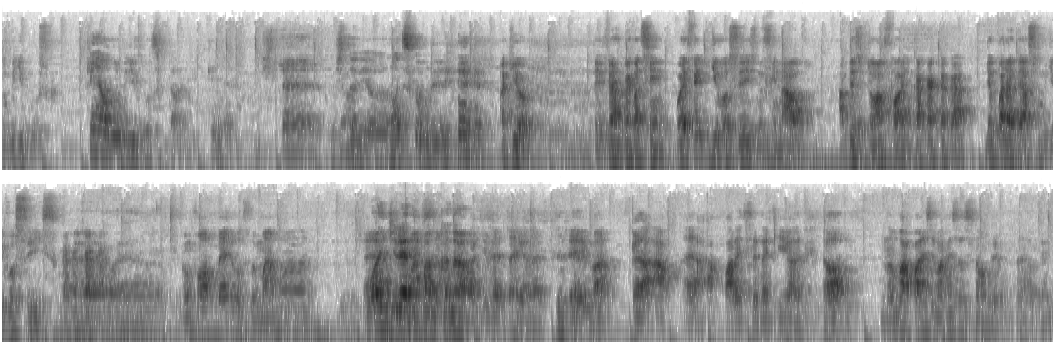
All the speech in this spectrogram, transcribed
Noob de Busca. Quem é o noob de busca, galera? Quem é? Mistério. Misterioso, vamos descobrir. Aqui, ó. Ele fez a pergunta assim: O efeito de vocês no final apresentou uma falha. KKKK. Deu para ver a soma de vocês. KKKK. Não foi uma pergunta, foi mais uma. Uma indireta informação. para o canal. Uma indireta aí, galera. Ei, mano, fica a- a- a- aparecendo aqui, galera. Ó, não vai aparecer mais recepção, viu? É, viu?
